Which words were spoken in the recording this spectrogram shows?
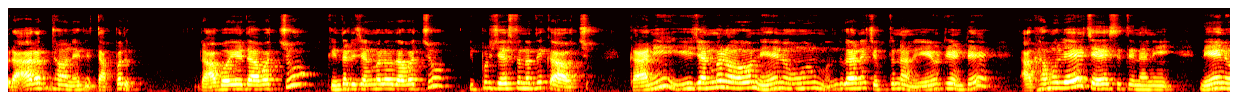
ప్రారంధం అనేది తప్పదు. రాబోయేది అవ్వచ్చు కిందటి జన్మలో అవ్వచ్చు ఇప్పుడు చేస్తున్నది కావచ్చు. కానీ ఈ జన్మలో నేను ముందుగానే చెప్తున్నాను. ఏమిటి అంటే అఘములే చేసి తినని నేను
